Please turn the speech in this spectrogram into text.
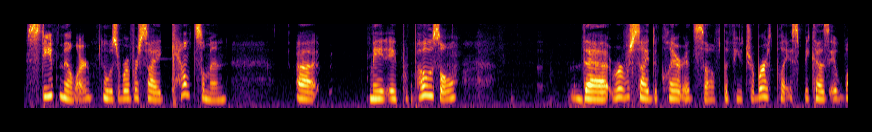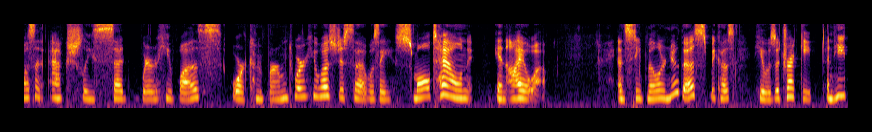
Steve Miller, who was a Riverside councilman, uh, made a proposal that Riverside declare itself the future birthplace because it wasn't actually said where he was or confirmed where he was, just that it was a small town in Iowa. And Steve Miller knew this because he was a Trekkie and he'd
